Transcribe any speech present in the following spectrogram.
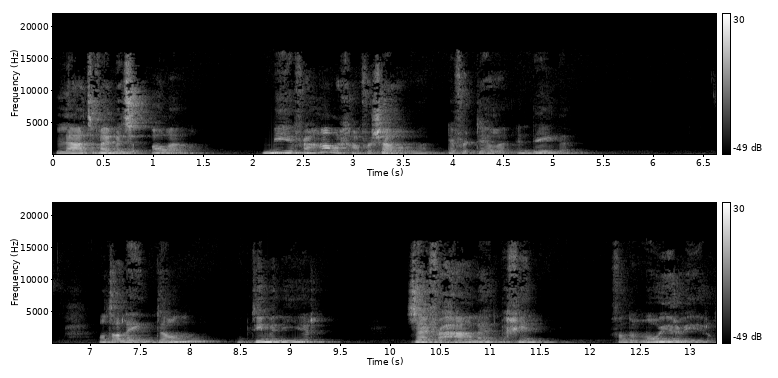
Laten wij met z'n allen meer verhalen gaan verzamelen en vertellen en delen. Want alleen dan, op die manier, zijn verhalen het begin van een mooiere wereld.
